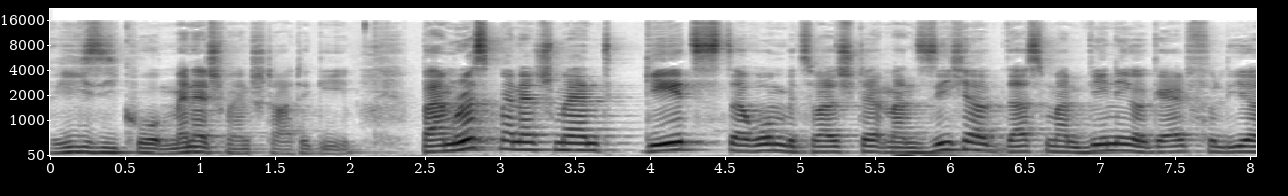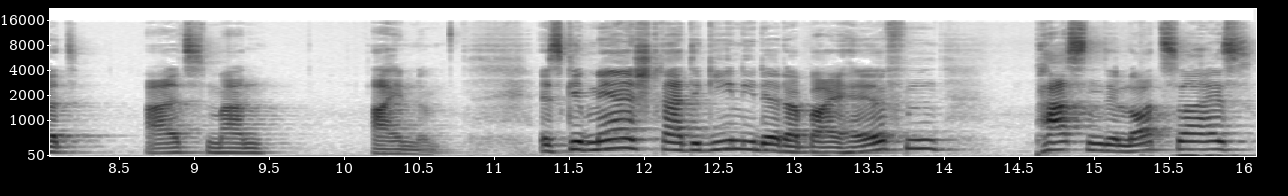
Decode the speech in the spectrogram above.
Risikomanagement-Strategie. Beim Risk Management geht es darum, beziehungsweise stellt man sicher, dass man weniger Geld verliert, als man einnimmt. Es gibt mehrere Strategien, die dir dabei helfen. Passende Lot Size.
